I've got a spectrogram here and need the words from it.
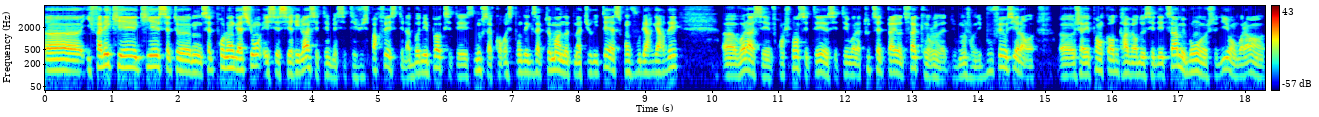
euh, il fallait qu'il y ait, qu'il y ait cette, euh, cette prolongation et ces séries-là, c'était, mais c'était juste parfait. C'était la bonne époque. C'était, nous, ça correspondait exactement à notre maturité, à ce qu'on voulait regarder. Euh, voilà, c'est franchement, c'était, c'était voilà toute cette période fac. on a- moi, j'en ai bouffé aussi. Alors, euh, j'avais pas encore de graveur de CD de ça, mais bon, je te dis, on, voilà,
